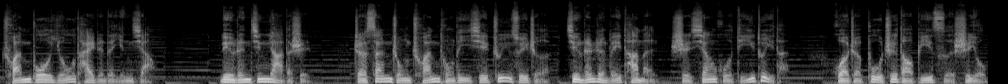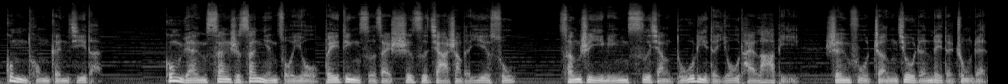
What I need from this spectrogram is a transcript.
传播犹太人的影响。令人惊讶的是，这三种传统的一些追随者竟然认为他们是相互敌对的，或者不知道彼此是有共同根基的。公元三十三年左右被钉死在十字架上的耶稣，曾是一名思想独立的犹太拉比，身负拯救人类的重任。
